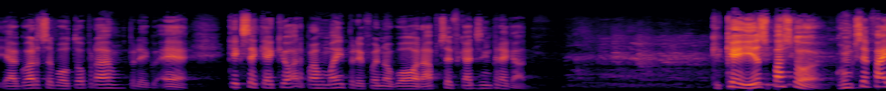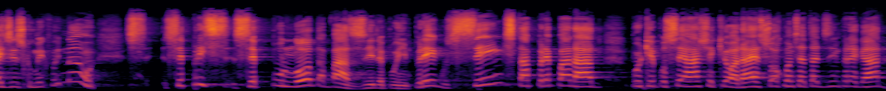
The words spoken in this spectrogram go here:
e agora você voltou para emprego. É. O que, que você quer que ore para arrumar emprego? Foi, não, vou orar para você ficar desempregado. Que, que é isso, pastor? Como que você faz isso comigo? Foi, não, você, você pulou da vasilha para o emprego sem estar preparado, porque você acha que orar é só quando você está desempregado.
